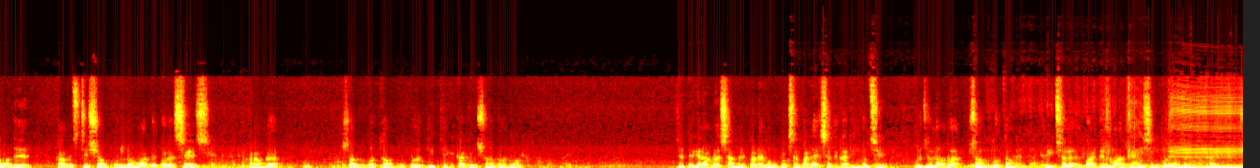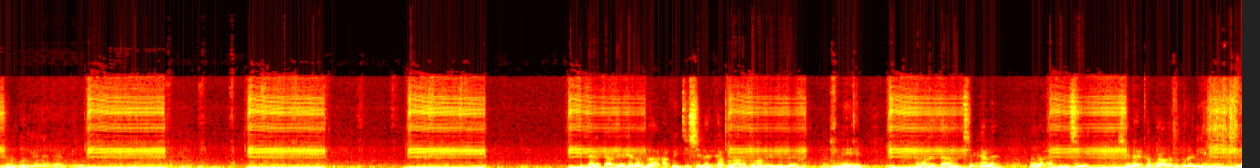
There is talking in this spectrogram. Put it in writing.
আমাদের কামিজটি সম্পূর্ণ মাদে করা শেষ। এখন আমরা সর্বপ্রথম উপরের দিক থেকে কাটিং শুরু করব। যেহেতু এখানে আমরা সামনের পার্ট এবং পিছনের পার্ট একসাথে কাটিং করছি, ওই জন্য আমরা সর্বপ্রথম পিছনের পার্টের মাঝখানে হিসেব করে আমরা কাটিং শুরু করব এখানে কাজে এখানে আমরা হাফ ইঞ্চি সেলাইয়ের কাপড় আলাদাভাবে এভাবে নিয়ে নিই। আমাদের দাগ হচ্ছে এখানে, আমরা হাফ ইঞ্চি সেলাইয়ের কাপড় আলাদা করে নিয়ে নিচ্ছি।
